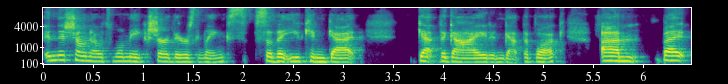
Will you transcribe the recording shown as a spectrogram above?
in the show notes, we'll make sure there's links so that you can get get the guide and get the book. Um, but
